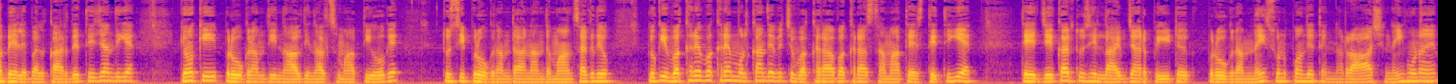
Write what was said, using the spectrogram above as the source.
ਅਵੇਲੇਬਲ ਕਰ ਦਿੱਤੀ ਜਾਂਦੀ ਹੈ, ਕਿਉਂਕਿ ਪ੍ਰੋਗਰਾਮ ਦੀ ਨਾਲ ਦੀ ਨਾਲ ਸਮਾਪਤੀ ਹੋ ਗਏ। ਤੁਸੀਂ ਪ੍ਰੋਗਰਾਮ ਦਾ ਆਨੰਦ ਮਾਣ ਸਕਦੇ ਹੋ, ਕਿਉਂਕਿ ਵੱਖਰੇ ਵੱਖਰੇ ਮੁਲਕਾਂ ਦੇ ਵਿੱਚ ਵੱਖਰਾ ਵੱਖਰਾ ਸਮਾਂ ਤੇ ਸਥਿਤੀ ਹੈ ਤੇ ਜੇਕਰ ਤੁਸੀਂ ਲਾਈਵ ਜਾਂ ਰਿਪੀਟ ਪ੍ਰੋਗਰਾਮ ਨਹੀਂ ਸੁਣ ਪਾਉਂਦੇ ਤੇ ਨਿਰਾਸ਼ ਨਹੀਂ ਹੋਣਾ ਹੈ,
